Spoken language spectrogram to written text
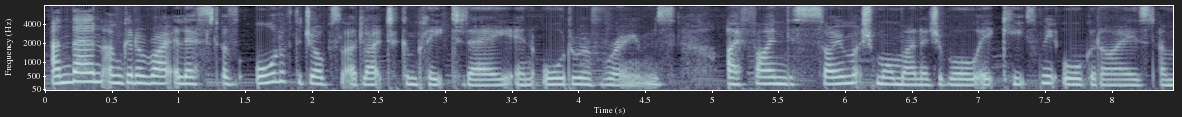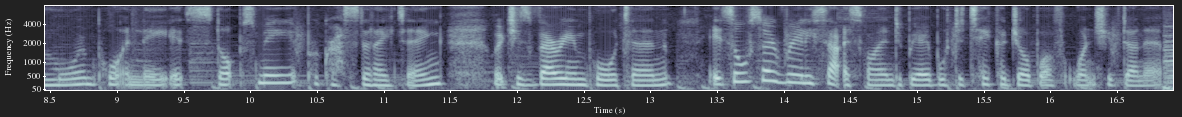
And then I'm going to write a list of all of the jobs that I'd like to complete today in order of rooms. I find this so much more manageable, it keeps me organised, and more importantly, it stops me procrastinating, which is very important. It's also really satisfying to be able to tick a job off once you've done it.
